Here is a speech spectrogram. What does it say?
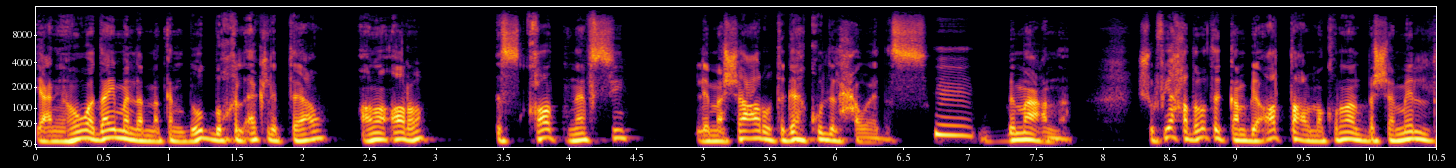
يعني هو دايما لما كان بيطبخ الأكل بتاعه أنا أرى إسقاط نفسي لمشاعره تجاه كل الحوادث. مم. بمعنى شوفي حضرتك كان بيقطع المكرونة البشاميل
